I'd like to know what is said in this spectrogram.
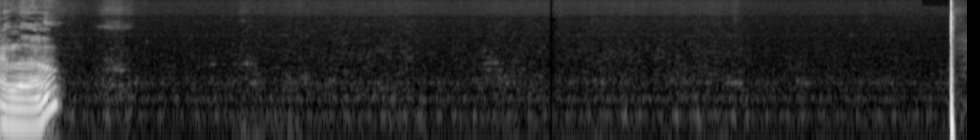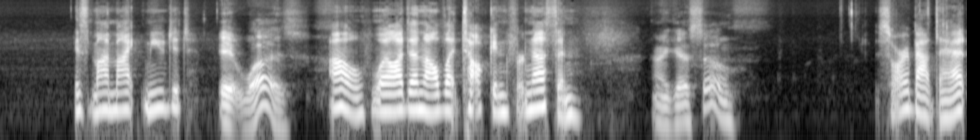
Hello? Is my mic muted? It was. Oh, well, I done all that talking for nothing. I guess so. Sorry about that.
